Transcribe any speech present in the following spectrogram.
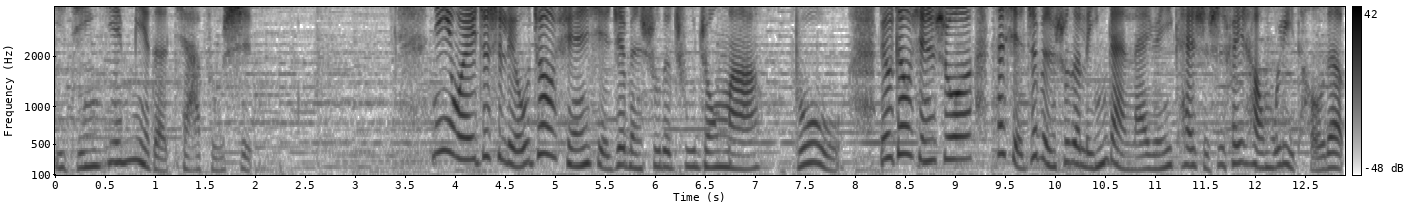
已经湮灭的家族史。你以为这是刘兆玄写这本书的初衷吗？不，刘兆玄说，他写这本书的灵感来源一开始是非常无厘头的。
